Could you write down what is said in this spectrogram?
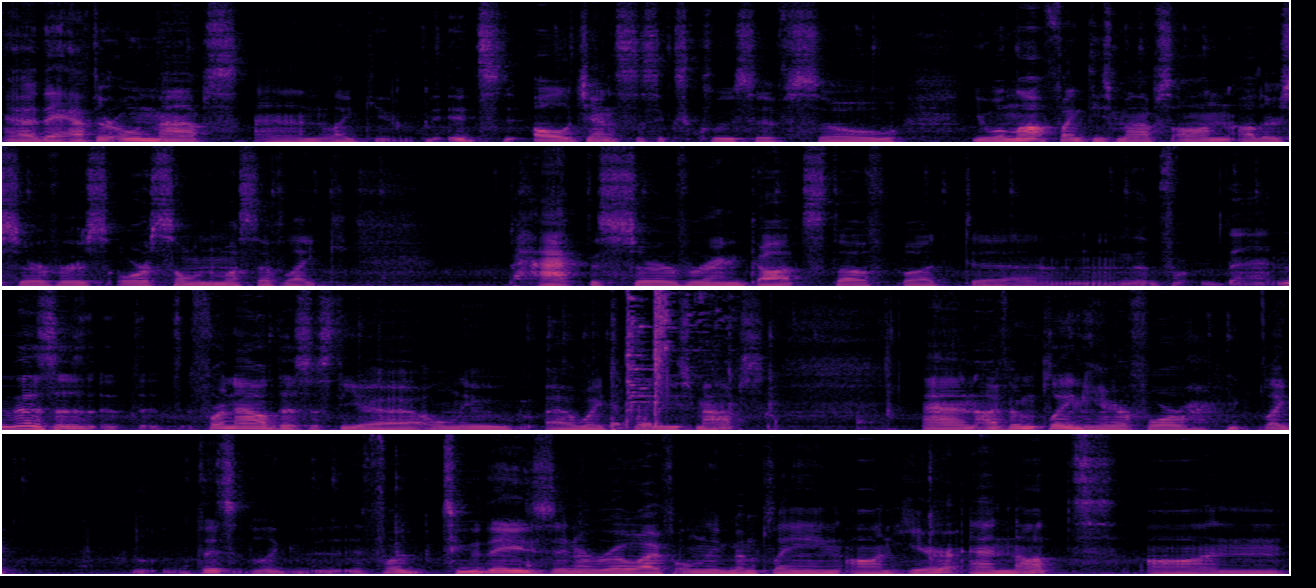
Uh, they have their own maps and like it's all Genesis exclusive. So you will not find these maps on other servers or someone must have like hacked the server and got stuff. But uh, for, this is for now. This is the uh, only uh, way to play these maps. And I've been playing here for like this like for two days in a row I've only been playing on here and not on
